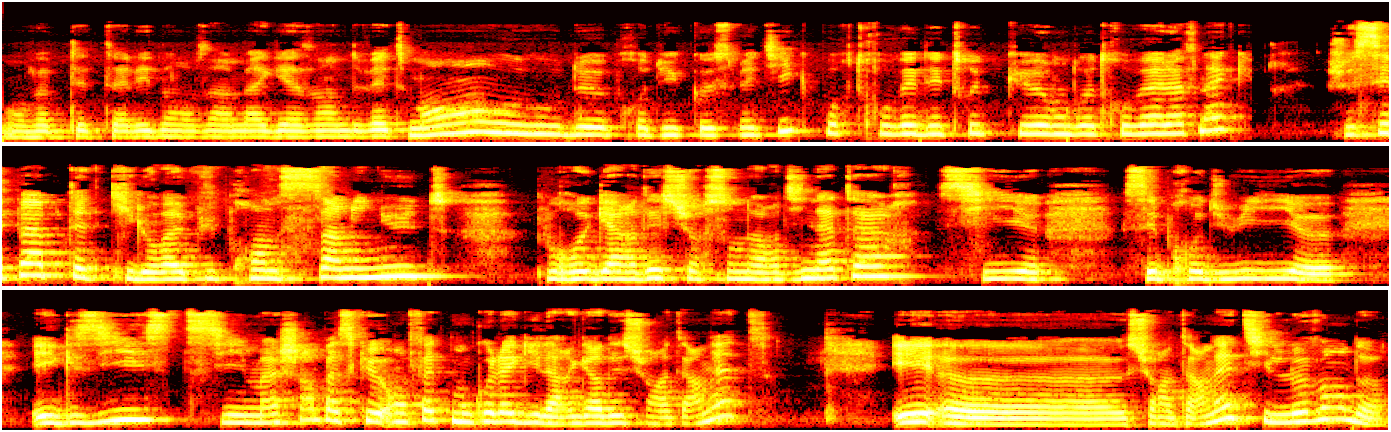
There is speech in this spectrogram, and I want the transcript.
on va peut-être aller dans un magasin de vêtements ou de produits cosmétiques pour trouver des trucs qu'on doit trouver à la FNAC? Je sais pas, peut-être qu'il aurait pu prendre 5 minutes pour regarder sur son ordinateur si euh, ces produits euh, existent, si machin, parce que en fait mon collègue il a regardé sur internet et euh, sur Internet, ils le vendent.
